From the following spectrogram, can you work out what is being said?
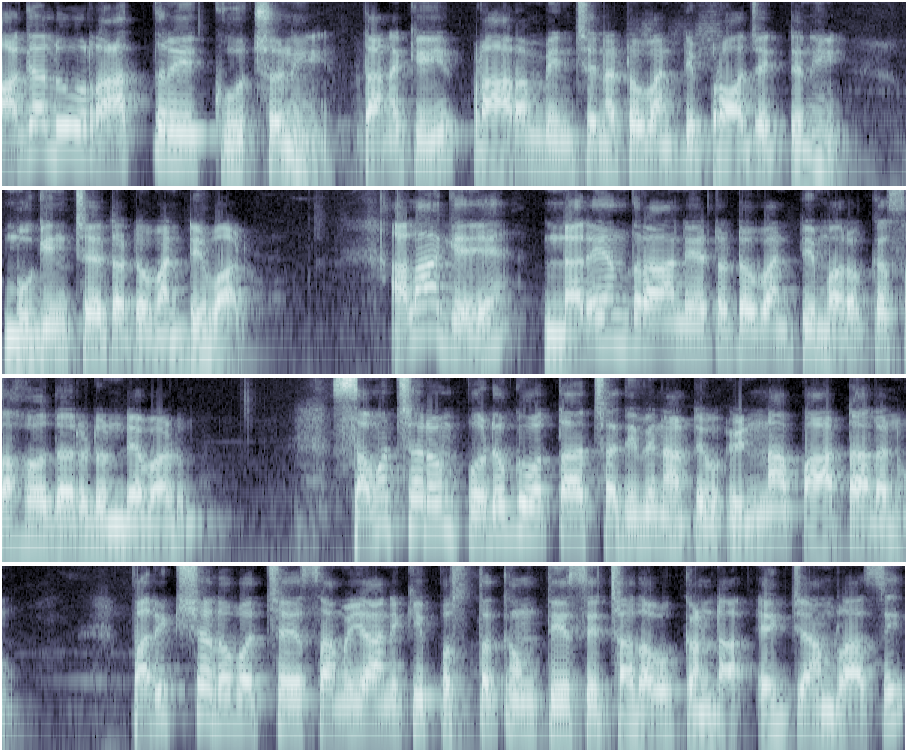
పగలు రాత్రి కూర్చొని తనకి ప్రారంభించినటువంటి ప్రాజెక్టుని ముగించేటటువంటి వాడు. అలాగే నరేంద్ర అనేటటువంటి మరొక సహోదరుడు ఉండేవాడు. సంవత్సరం పొడుగుత చదివినట్టు విన్న పాఠాలను పరీక్షలు వచ్చే సమయానికి పుస్తకం తీసి చదవకుండా ఎగ్జామ్ రాసి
